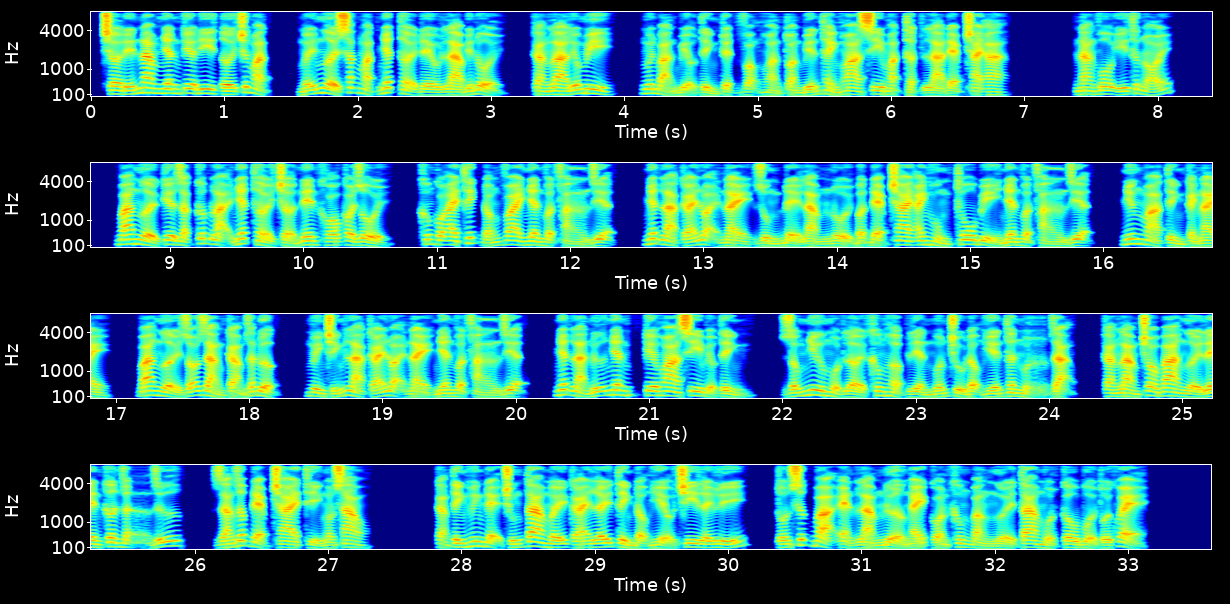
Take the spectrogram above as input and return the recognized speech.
Chờ đến nam nhân kia đi tới trước mặt, mấy người sắc mặt nhất thời đều là biến đổi càng là liễu mi, nguyên bản biểu tình tuyệt vọng hoàn toàn biến thành hoa si mặt thật là đẹp trai a. Nàng vô ý thức nói, ba người kia giặc cướp lại nhất thời trở nên khó coi rồi, không có ai thích đóng vai nhân vật phản diện, nhất là cái loại này dùng để làm nổi bật đẹp trai anh hùng thô bỉ nhân vật phản diện, nhưng mà tình cảnh này, ba người rõ ràng cảm giác được, mình chính là cái loại này nhân vật phản diện, nhất là nữ nhân kia hoa si biểu tình, giống như một lời không hợp liền muốn chủ động hiến thân một dạng, càng làm cho ba người lên cơn giận dữ, dáng dấp đẹp trai thì ngon sao. Cảm tình huynh đệ chúng ta mấy cái lấy tình động hiểu chi lấy lý, tốn sức bạ ẹn làm nửa ngày còn không bằng người ta một câu buổi tối khỏe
